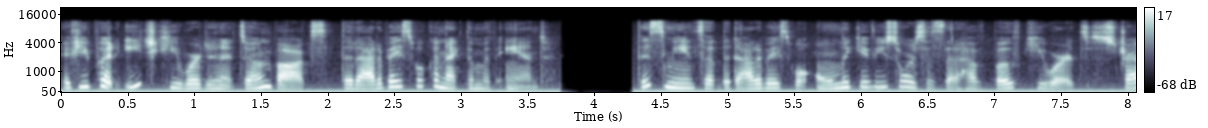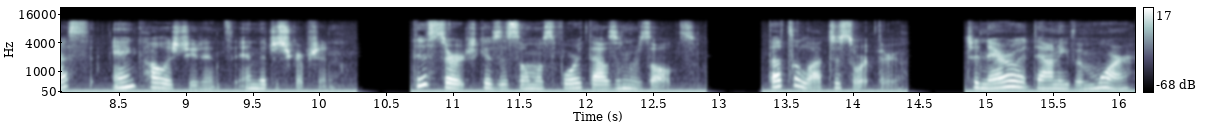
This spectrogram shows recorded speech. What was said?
If you put each keyword in its own box, the database will connect them with AND. This means that the database will only give you sources that have both keywords, stress and college students, in the description. This search gives us almost 4,000 results. That's a lot to sort through. To narrow it down even more,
